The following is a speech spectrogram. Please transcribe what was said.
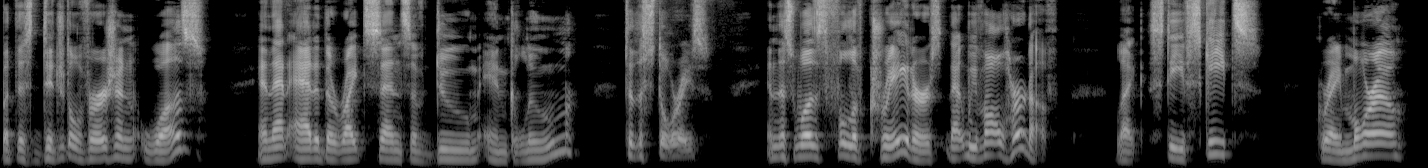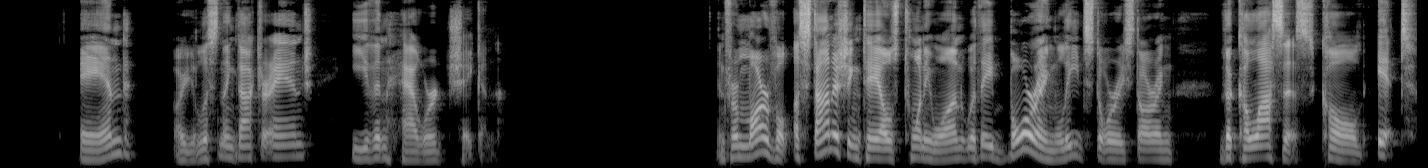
but this digital version was, and that added the right sense of doom and gloom to the stories. And this was full of creators that we've all heard of, like Steve Skeates, Gray Morrow, and, are you listening, Dr. Ange? Even Howard Chaykin. And from Marvel, Astonishing Tales 21 with a boring lead story starring the Colossus called It.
